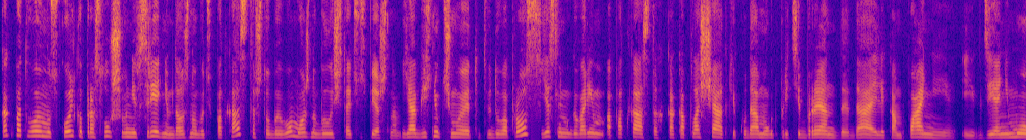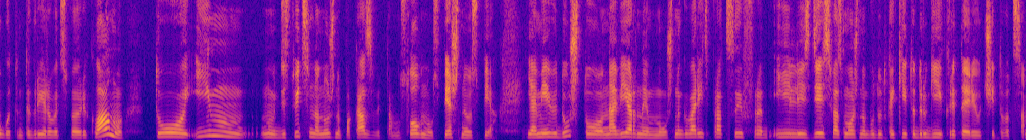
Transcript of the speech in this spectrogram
Как, по-твоему, сколько прослушиваний в среднем должно быть у подкаста, чтобы его можно было считать успешным? Я объясню, к чему я этот веду вопрос. Если мы говорим о подкастах как о площадке, куда могут прийти бренды да, или компании, и где они могут интегрировать свою рекламу, то им ну, действительно нужно показывать там условно успешный успех. Я имею в виду, что, наверное, им нужно говорить про цифры, или здесь, возможно, будут какие-то другие критерии учитываться.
